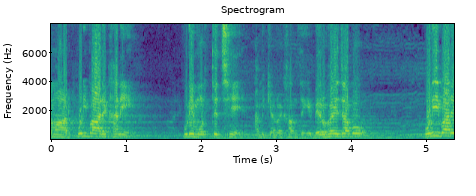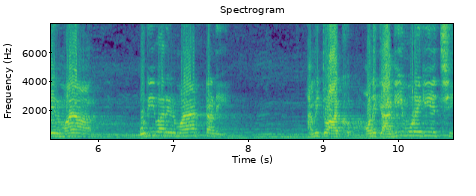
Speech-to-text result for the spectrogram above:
আমার পরিবার এখানে পুড়ে মরতেছে, আমি কেন এখান থেকে বের হয়ে যাব? পরিবারের মায়ার পরিবারের মায়ার টানে। আমি তো অনেক আগেই মরে গিয়েছি,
